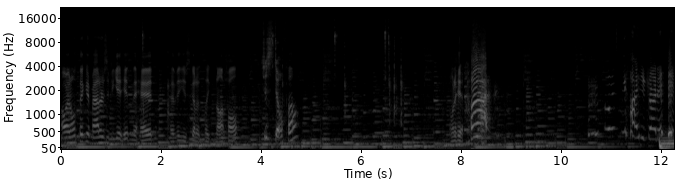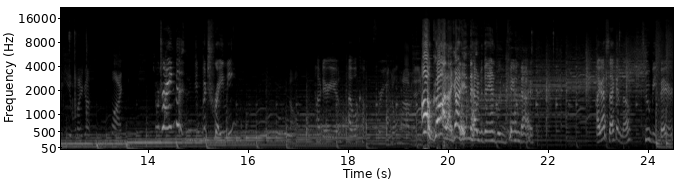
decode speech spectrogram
Oh, I don't think it matters if you get hit in the head. I think you just gotta like not fall. Just don't fall. I wanna hit. Ah! I was behind you trying to hit you, but I got fucked. You're trying to betray me? How dare you? I will come for you. don't have any. Oh god, I got hit in the head with an anvil. You can die. I got second though. To be fair.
